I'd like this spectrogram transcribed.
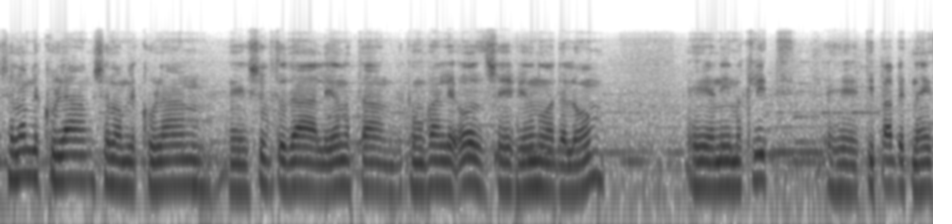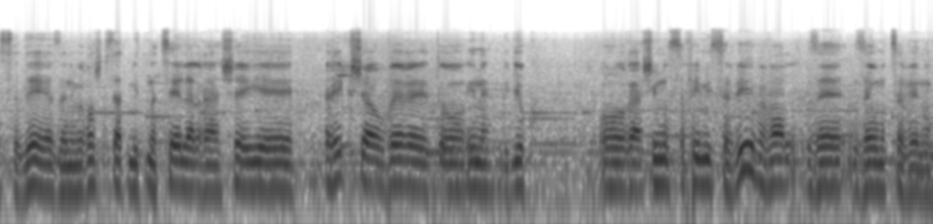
שלום לכולם, שלום לכולם. אה, שוב תודה ליונתן וכמובן לעוז שהביאונו עד הלום. אה, אני מקליט אה, טיפה בתנאי שדה, אז אני מראש קצת מתנצל על רעשי ריקשה עוברת, או הנה, בדיוק, או רעשים נוספים מסביב, אבל זה, זהו מצבנו.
